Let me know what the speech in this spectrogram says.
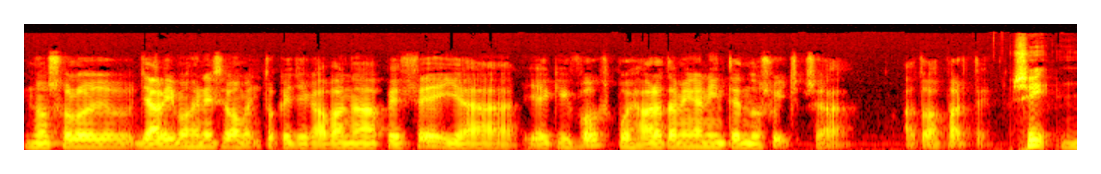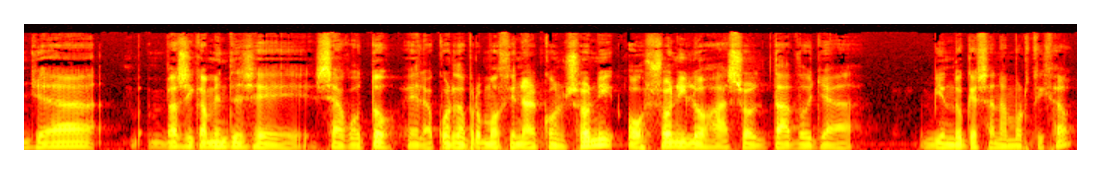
No solo ya vimos en ese momento que llegaban a PC y a, Xbox, pues ahora también a Nintendo Switch, o sea, a todas partes. Sí, ya básicamente se, se agotó el acuerdo promocional con Sony, o Sony los ha soltado ya viendo que se han amortizado.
